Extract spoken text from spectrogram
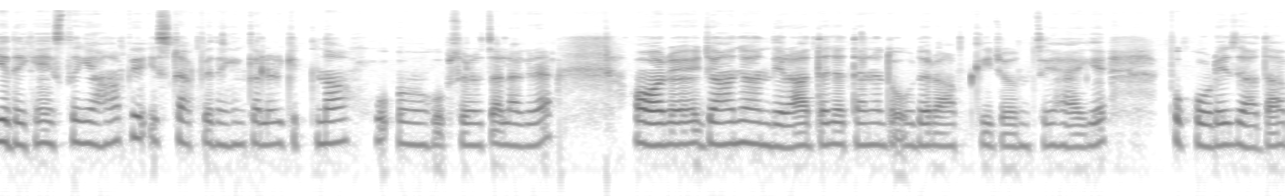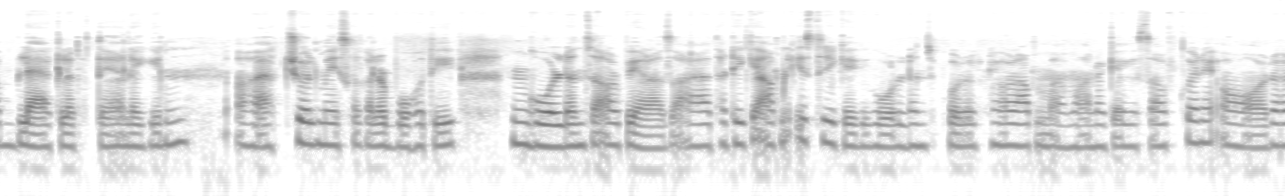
ये देखें इससे यहाँ पे, इस टाइप पे देखें कलर कितना खूबसूरत सा लग रहा है। और जहाँ जहाँ अंधेरा आता जाता है ना तो उधर आपकी जो उनसे है ये पकोड़े ज़्यादा ब्लैक लगते हैं। लेकिन एक्चुअल में इसका कलर बहुत ही गोल्डन सा और प्यारा सा आया था, ठीक है? आपने इस तरीके के गोल्डन से पकौड़े रखने और आप मेहमानों के आगे सर्व करें और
